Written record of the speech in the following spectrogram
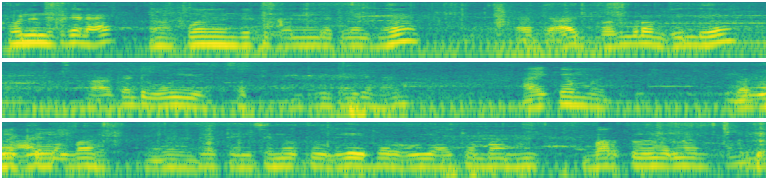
ಫೋನ್ ನಿಂತ್ಕಡೆ ಫೋನ್ ಫೋನ್ ನಿಂತ್ಕೊಂಡೆ ಆಯ್ತು ಆಯ್ತು ಬಂದ್ಬಿಡಮ್ ಇಲ್ಲಿ ನಾಲ್ಕು ಗಂಟೆಗೆ ಹೋಗಿ ಸ್ವಲ್ಪ ಆಯ್ಕೆ ಬರ್ಬೇಕಲ್ಲ ಟೆನ್ಷನ್ ಹೋಗಿ ಬರ್ತದೆ ಇಲ್ಲ ಅಂತ.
